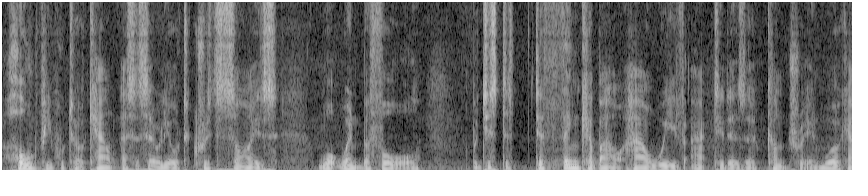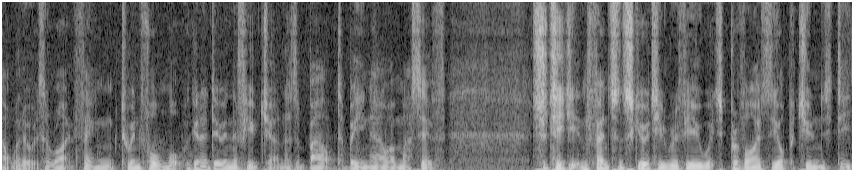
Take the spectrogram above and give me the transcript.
hold people to account necessarily or to criticise what went before, but just to, to think about how we've acted as a country and work out whether it was the right thing to inform what we're going to do in the future. And there's about to be now a massive strategic defence and security review, which provides the opportunity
